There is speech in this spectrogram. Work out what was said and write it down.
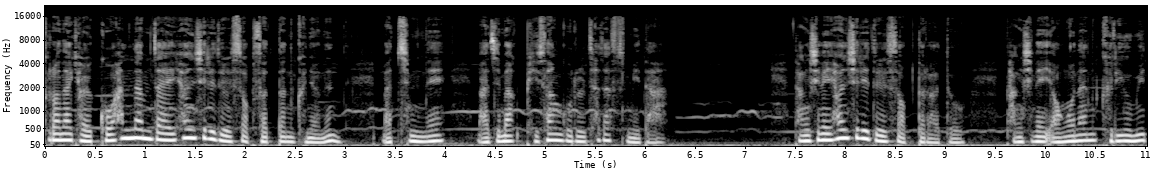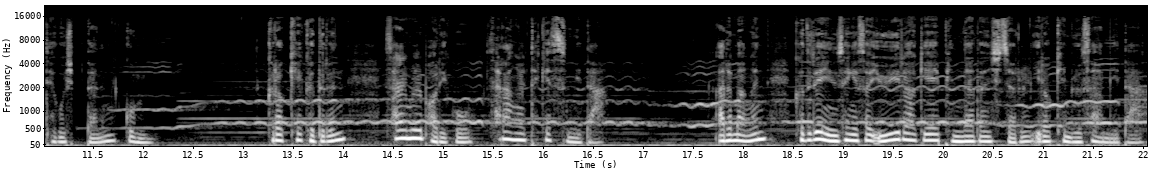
그러나 결코 한 남자의 현실이 될 수 없었던 그녀는 마침내 마지막 비상구를 찾았습니다. 당신의 현실이 될 수 없더라도 당신의 영원한 그리움이 되고 싶다는 꿈. 그렇게 그들은 삶을 버리고 사랑을 택했습니다. 아르망은 그들의 인생에서 유일하게 빛나던 시절을 이렇게 묘사합니다.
